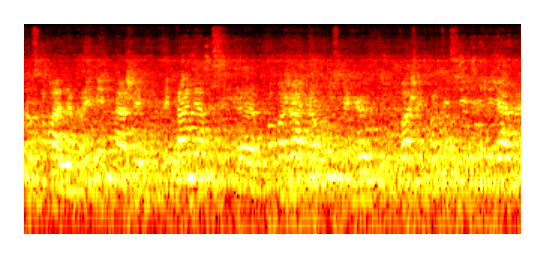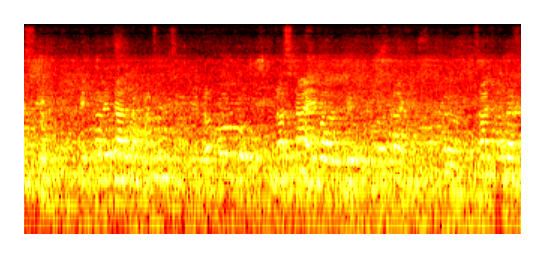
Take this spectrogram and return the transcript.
заснування. Прийміть наші вітання. Е, побажання успіхів вашій професійній діяльності, відповідальну професійну підготовку, настаги вам в е, закладах.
